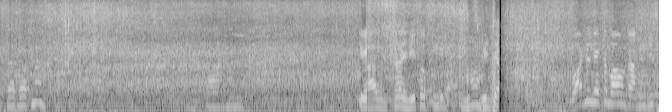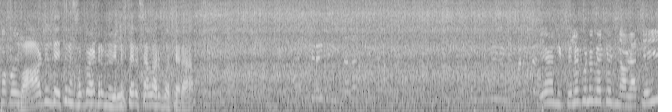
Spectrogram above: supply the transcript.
ఎట్లా పోతున్నా? ఇక్కడ హీట్ వస్తుంది బాటిల్ తెస్తే బాగుంటుంది నేను తీసుకుపోయి బాటిల్ తెచ్చిన నువ్వు వెళ్ళేసరికి చల్లారిపోతారా ఏ నీకు తెలియకుండా పెట్టేసినావు కదా చెయ్యి.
